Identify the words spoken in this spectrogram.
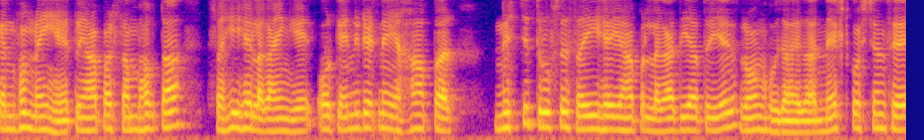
कंफर्म नहीं है। तो यहाँ पर संभवतः सही है, लगाएँगे। और कैंडिडेट ने यहाँ पर निश्चित रूप से सही है, यहाँ पर लगा दिया तो ये रॉन्ग हो जाएगा। नेक्स्ट क्वेश्चन है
